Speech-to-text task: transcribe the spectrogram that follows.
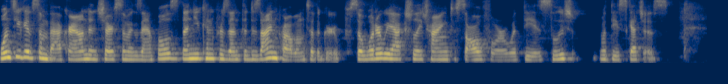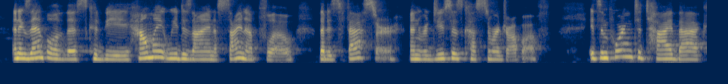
Once you give some background and share some examples, then you can present the design problem to the group. So what are we actually trying to solve for with these solution with these sketches? An example of this could be how might we design a sign up flow that is faster and reduces customer drop off? It's important to tie back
